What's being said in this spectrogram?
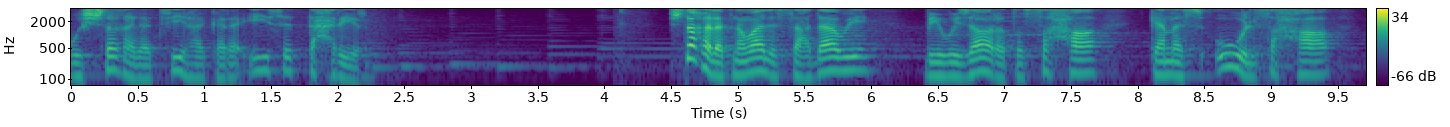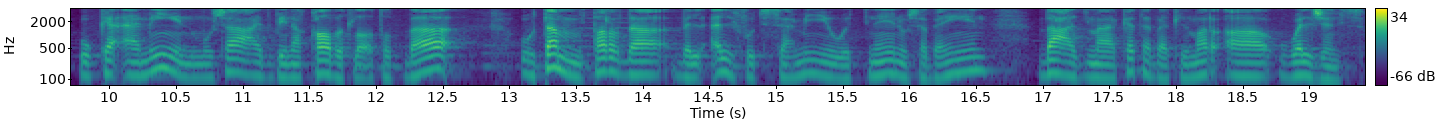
واشتغلت فيها كرئيسة تحرير اشتغلت نوال السعداوي بوزارة الصحة كمسؤول صحة وكأمين مساعد بنقابة الأطباء وتم طردها بال 1972 بعد ما كتبت المرأة والجنس.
